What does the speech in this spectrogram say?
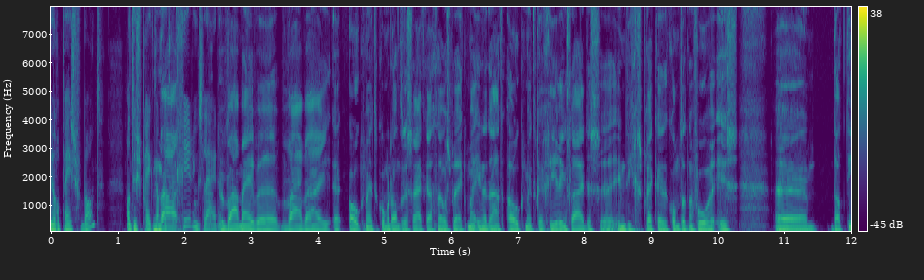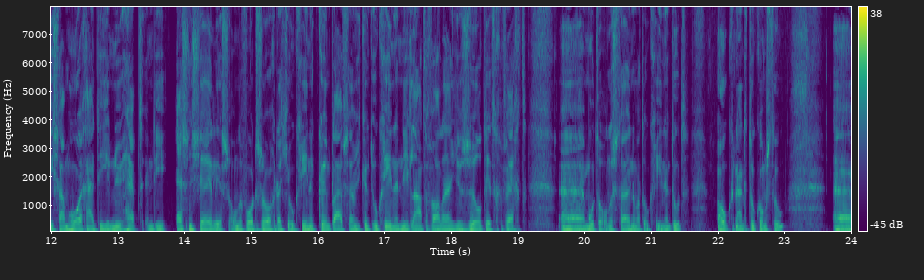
Europees verband? Want u spreekt dan nou, met regeringsleiders. Waarmee we, waar wij eh, ook met de commandanten de strijdkrachten over spreken, maar inderdaad ook met regeringsleiders uh, in die gesprekken komt dat naar voren, is. Uh, dat die saamhorigheid die je nu hebt en die essentieel is om ervoor te zorgen dat je Oekraïne kunt blijven steunen. Je kunt Oekraïne niet laten vallen. Je zult dit gevecht uh, moeten ondersteunen wat Oekraïne doet, ook naar de toekomst toe. Uh,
